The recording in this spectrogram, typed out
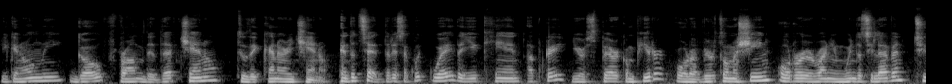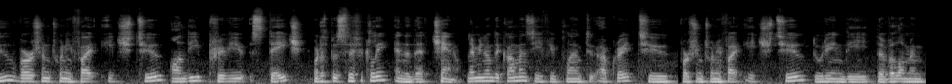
you can only go from the dev channel to the canary channel. And that's it. That is a quick way that you can upgrade your spare computer or a virtual machine already running Windows 11 to version 25H2 on the preview stage, more specifically in the dev channel. Let me know in the comments if you plan to upgrade to version 25H2 during the development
